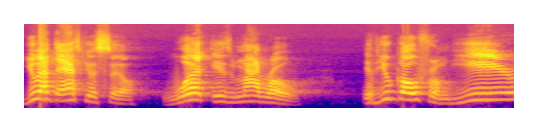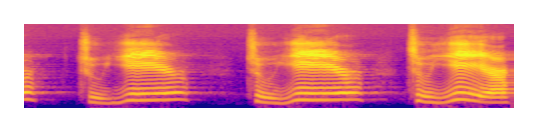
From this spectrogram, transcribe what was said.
You have to ask yourself, what is my role? If you go from year to year to year to year,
